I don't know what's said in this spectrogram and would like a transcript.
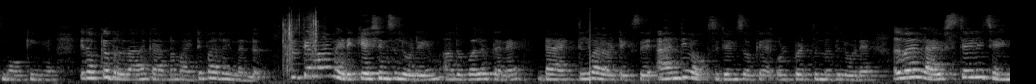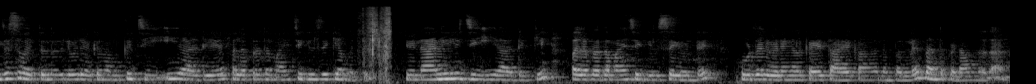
smoking ഇതൊക്കെ പ്രധാന കാരണമായിട്ട് പറയുന്നുണ്ട്. മെഡിക്കേഷൻസിലൂടെയും അതുപോലെ തന്നെ ഡയറ്റിൽ ബയോട്ടിക്സ് ആന്റി ഓക്സിഡൻസ് ഒക്കെ ഉൾപ്പെടുത്തുന്നതിലൂടെ അതുപോലെ ലൈഫ് സ്റ്റൈൽ ചേഞ്ചസ് വരുത്തുന്നതിലൂടെയൊക്കെ നമുക്ക് ജി ഇ ആർ ഡിയെ ഫലപ്രദമായി ചികിത്സിക്കാൻ പറ്റും. യുനാനിയിൽ ജി ഇ ആർ ഡിക്ക് ഫലപ്രദമായ ചികിത്സയുണ്ട്. കൂടുതൽ വിവരങ്ങൾക്കായി താഴെ കാണുന്ന നമ്പറിൽ ബന്ധപ്പെടാവുന്നതാണ്.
